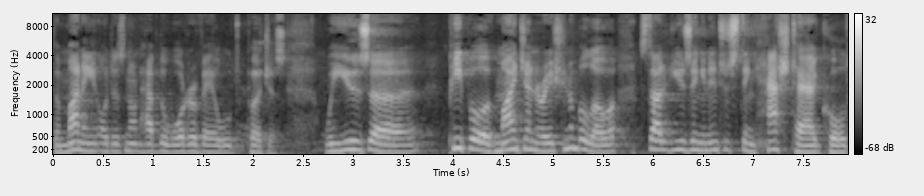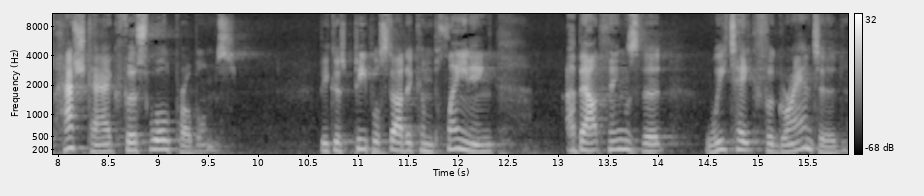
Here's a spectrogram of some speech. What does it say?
the money or does not have the water available to purchase. We use uh, people of my generation and below started using an interesting hashtag called hashtag first world problems because people started complaining about things that we take for granted,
